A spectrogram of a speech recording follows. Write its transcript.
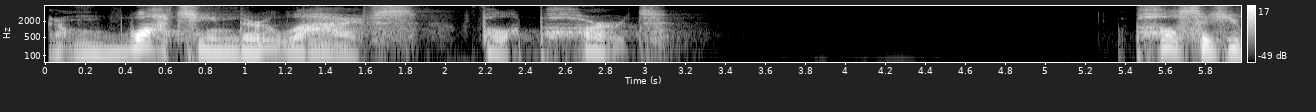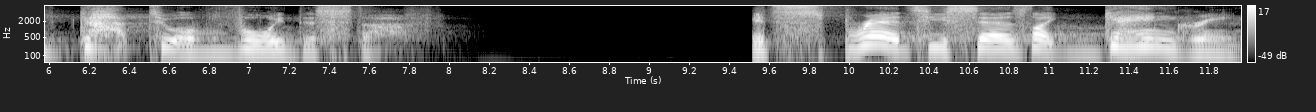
And I'm watching their lives fall apart. Paul says you've got to avoid this stuff. It spreads, he says, like gangrene.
